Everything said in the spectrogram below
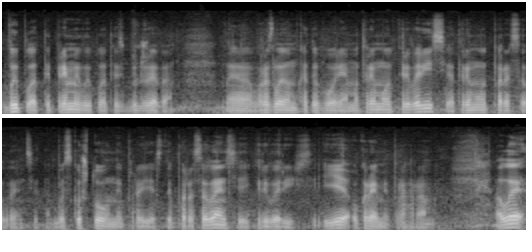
Виплати, прямі виплати з бюджету вразливим категоріям отримують криворіжці, отримують переселенці. Там безкоштовний проїзд і переселенці і криворіжці. І є окремі програми. Але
